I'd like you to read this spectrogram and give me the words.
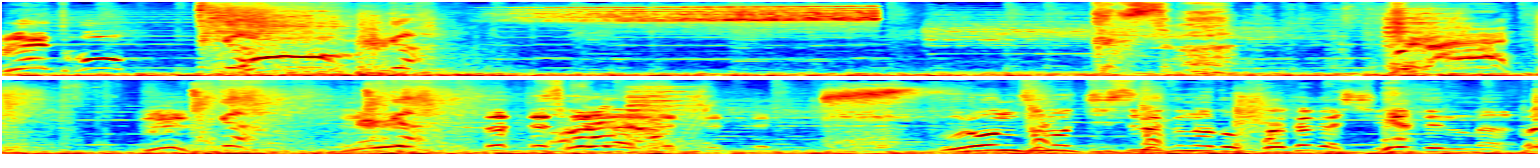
グレートブロンズの実力などたかが知れてるなしまっ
